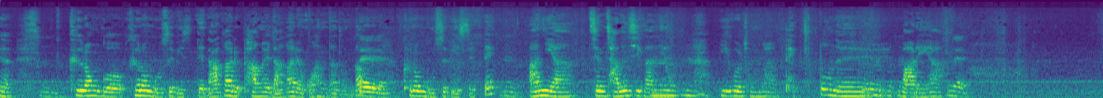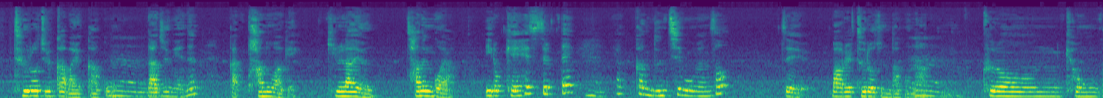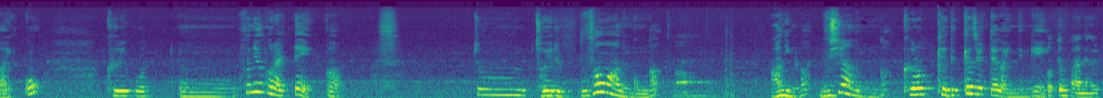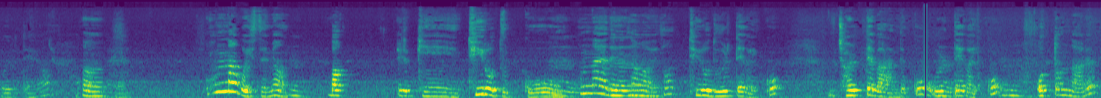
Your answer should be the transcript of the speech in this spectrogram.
음. 그런 거 그런 모습이 있을 때 나가려 방을 나가려고 한다던가 네. 그런 모습이 있을 때 음. 아니야 지금 자는 시간이야 음, 음. 이걸 정말 100번을 음, 음. 말해야 네. 들어줄까 말까고 음. 나중에는 그러니까 단호하게 길라윤 자는 거야 이렇게 했을 때 음. 약간 눈치 보면서 이제 말을 들어준다거나 음. 그런 경우가 있고 그리고 어, 훈육을 할 때 그러니까 좀 저희를 무서워하는 건가 어, 아닌가 무시하는 건가 그렇게 느껴질 때가 있는 게 어떤 반응을 보일 때요? 어. 혼나고 있으면 음. 막 이렇게 뒤로 눕고 음. 혼나야 되는 음. 상황에서 뒤로 누울 때가 있고 절대 말 안 듣고 울 음. 때가 있고 음. 어떤 날은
